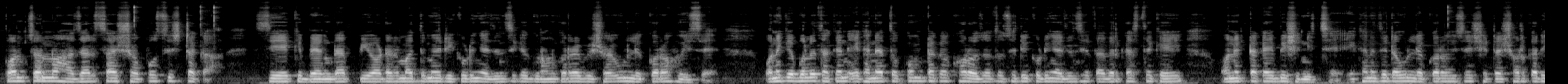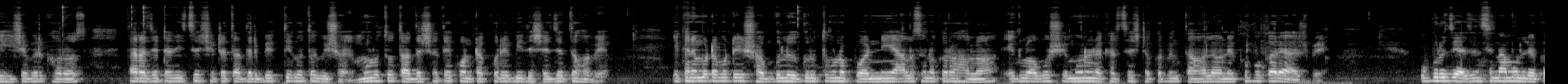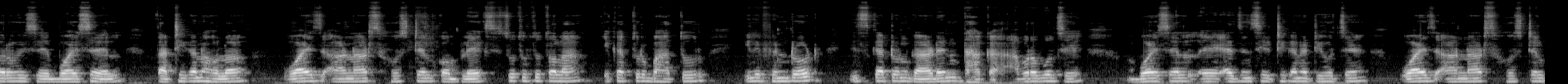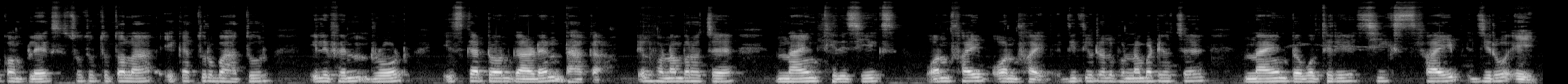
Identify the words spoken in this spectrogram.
পঞ্চান্ন হাজার চারশো পঁচিশ টাকা। চেক, ব্যাংক ড্রাফট পি অর্ডারের মাধ্যমে রেকর্ডিং এজেন্সিকে গ্রহণ করার বিষয়ে উল্লেখ করা হয়েছে। অনেকে বলে থাকেন, এখানে এত কম টাকা খরচ, অথচ রেকর্ডিং এজেন্সি তাদের কাছ থেকে অনেক টাকাই বেশি নিচ্ছে। এখানে যেটা উল্লেখ করা হয়েছে, সেটা সরকারি হিসাবের খরচ। তারা যেটা নিচ্ছে, সেটা তাদের ব্যক্তিগত বিষয়। মূলত তাদের সাথে কন্ট্যাক্ট করে বিদেশে যেতে হবে। এখানে মোটামুটি সবগুলো গুরুত্বপূর্ণ পয়েন্ট নিয়ে আলোচনা করা হলো। এগুলো অবশ্যই মনে রাখার চেষ্টা করবেন, তাহলে অনেক উপকারে আসবে। উপরে যে এজেন্সির নাম উল্লেখ করা হয়েছে বয়সেল তার ঠিকানা হলো ওয়াইজ আর্নার্স হোস্টেল কমপ্লেক্স, চতুর্থ তলা, একাত্তর বাহাত্তর, eleven road Eskaton garden, Dhaka. আবারও বলছে, বয়েসেল এজেন্সির ঠিকানাটি হচ্ছে ওয়াইজ আর্নার্স হোস্টেল কমপ্লেক্স, চতুর্থ তলা, একাত্তর বাহাত্তর, eleven road Eskaton garden, Dhaka. Telephone number হচ্ছে nine three six one five one five. দ্বিতীয় টেলিফোন নাম্বারটি হচ্ছে nine double three six five zero eight.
